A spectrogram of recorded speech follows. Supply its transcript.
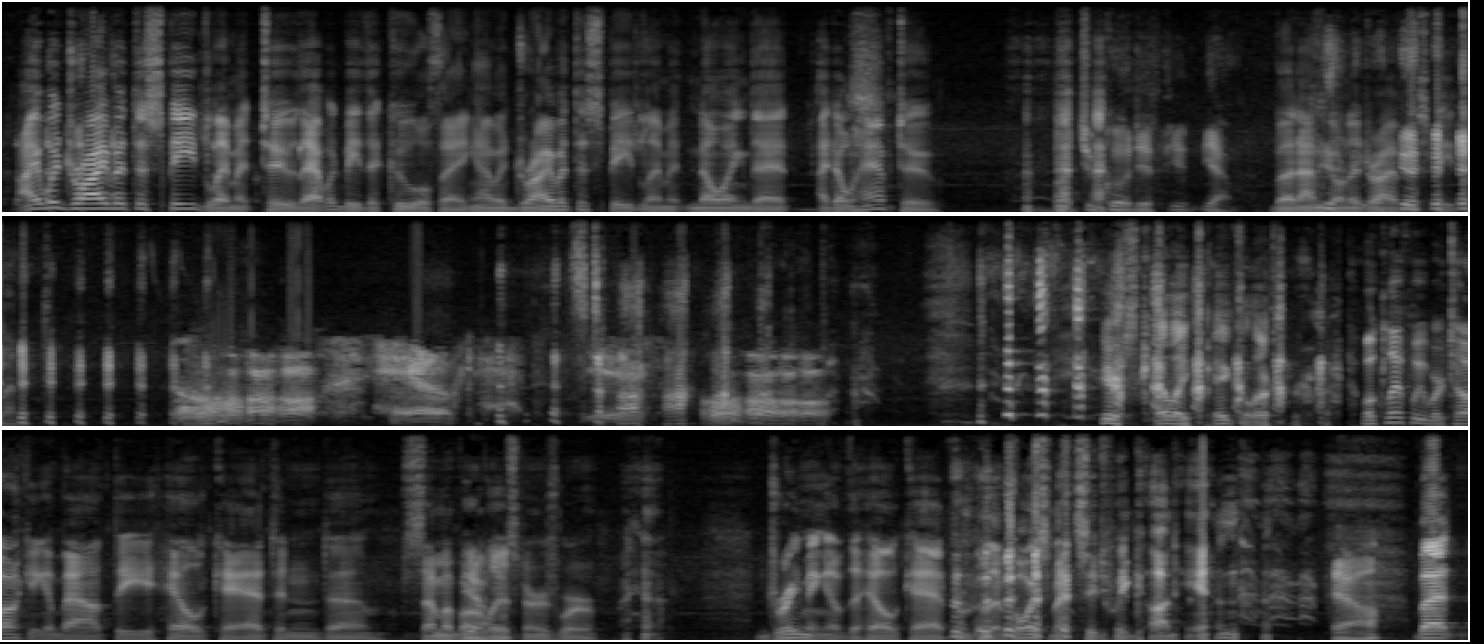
I would drive at the speed limit, too. That would be the cool thing. I would drive at the speed limit knowing that I don't have to, But you could if you, yeah. but I'm going to drive the speed limit. Oh, Hellcat. Yes. Oh. Here's Kellie Pickler. Well, Cliff, we were talking about the Hellcat, and um, some of our Yeah. listeners were dreaming of the Hellcat from the voice message we got in. Yeah. but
